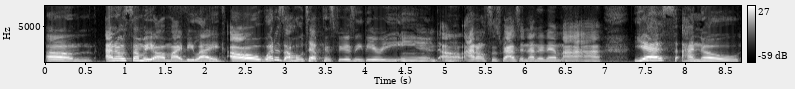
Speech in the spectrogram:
um, I know some of y'all might be like, "Oh, what is a Hotep conspiracy theory?" And um, I don't subscribe to none of them. Uh, yes, I know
